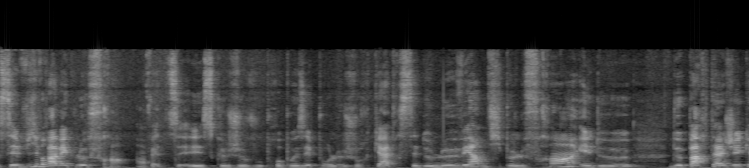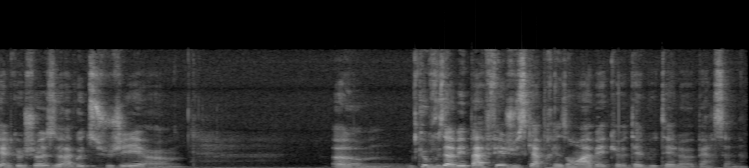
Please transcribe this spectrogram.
c'est vivre avec le frein en fait. Et ce que je vous proposais pour le jour 4, c'est de lever un petit peu le frein et de, de partager quelque chose à votre sujet. que vous n'avez pas fait jusqu'à présent avec telle ou telle personne.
